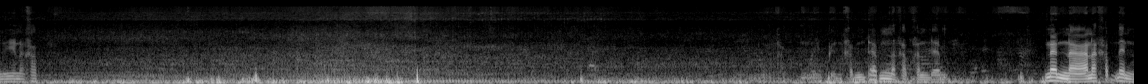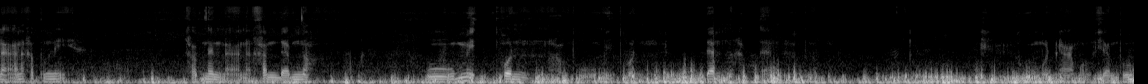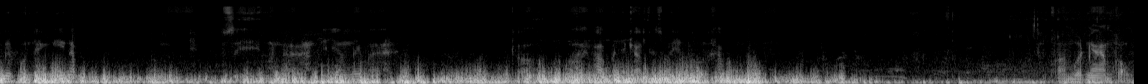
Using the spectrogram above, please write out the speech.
รงนี้นะครับ นี่เป็นคันแดมนะครับคันแดมแน่นหนานะครับ แน่นหนานะครับ ตรงนี้ ครับแน่นหนานะคันแดมเนาะภูมิพลนะครับภูมิพลแดมนะครับแดมความงดงามของเขียนภูมิพลแห่งนี้นะครับสี่มนาที่ยังไม่มา ก็ถ่ายภาพบรรยากาศสวยๆให้ดูนะครับ ความงดงามของ ต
